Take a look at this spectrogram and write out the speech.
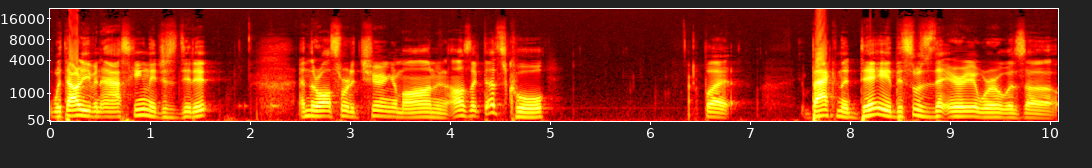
without even asking they just did it and they're all sort of cheering them on and i was like that's cool but back in the day this was the area where it was uh,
